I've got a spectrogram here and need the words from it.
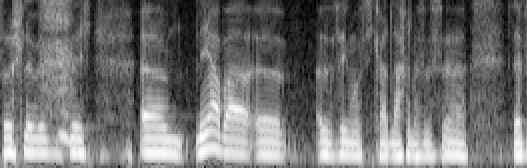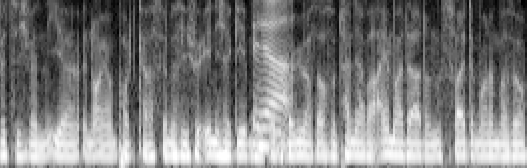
so schlimm ist es nicht. Ähm, nee, aber äh, also deswegen musste ich gerade lachen. Das ist äh, sehr witzig, wenn ihr in eurem Podcast, wenn das sich so ähnlich ergeben hat. Ja. Also bei mir war es auch so, Tanja war einmal da, dann das zweite Mal dann war so,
